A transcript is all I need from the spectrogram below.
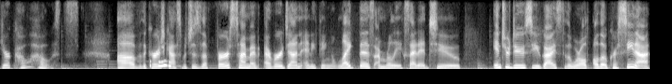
you're co hosts of the Courage Cast, which is the first time I've ever done anything like this. I'm really excited to introduce you guys to the world. Although Christina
